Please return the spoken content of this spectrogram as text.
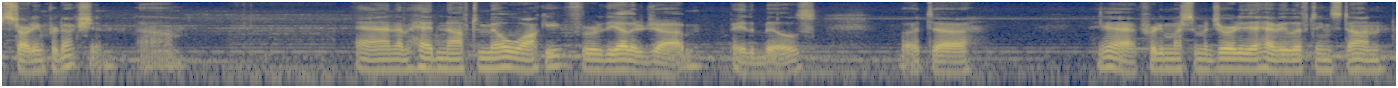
starting production. Um, and I'm heading off to Milwaukee for the other job, pay the bills. But uh, yeah, pretty much the majority of the heavy lifting's done.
